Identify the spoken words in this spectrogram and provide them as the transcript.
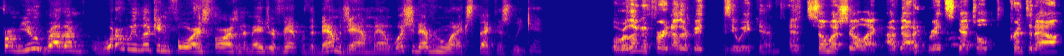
From you, brother, what are we looking for as far as in a major event with the Bama Jam, man? What should everyone expect this weekend? Well, we're looking for another busy weekend. And so much so, like, I've got a grid schedule printed out,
